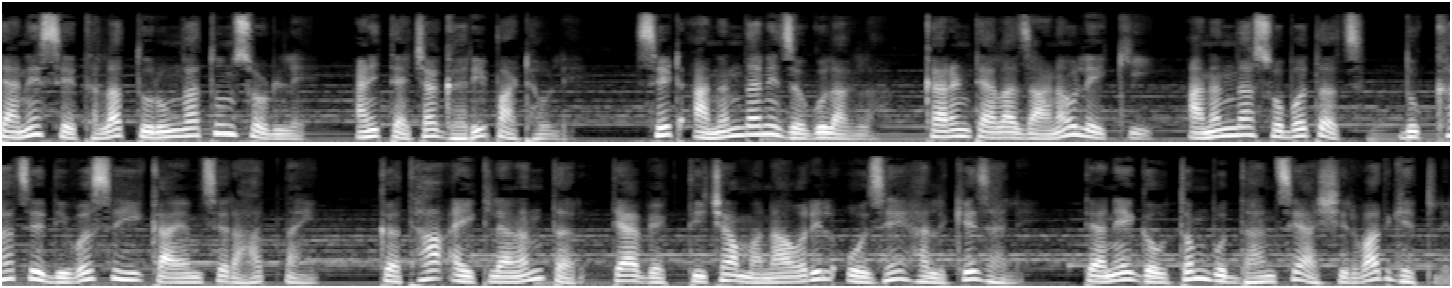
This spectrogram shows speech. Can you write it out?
त्याने सेथला तुरुंगातून सोडले आणि त्याच्या घरी पाठवले. सेठ आनंदाने जगू लागला कारण त्याला जाणवले की आनंदासोबतच दुःखाचे दिवसही कायमचे राहत नाहीत. कथा ऐकल्यानंतर त्या व्यक्तीच्या मनावरील ओझे हलके झाले. त्याने गौतम बुद्धांचे आशीर्वाद घेतले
